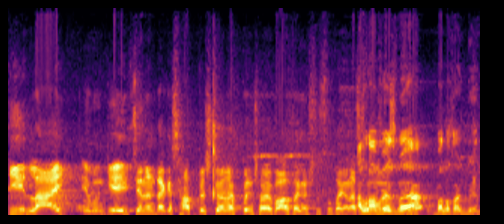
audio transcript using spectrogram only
কি লাইক এবং কি এই চ্যানেলটাকে সাবস্ক্রাইব করে রাখবেন সবাই ভালো থাকেন সুস্থ থাকেন আল্লাহ হাফেজ ভাই ভালো থাকবেন।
